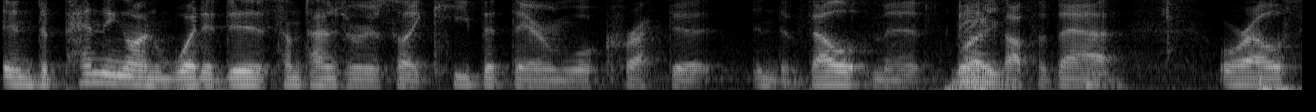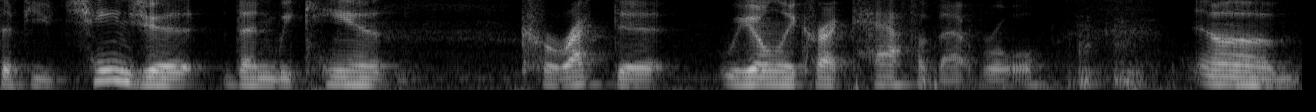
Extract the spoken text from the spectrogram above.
And depending on what it is, sometimes we're just like, "Keep it there, and we'll correct it in development based Right. off of that." Or else, if you change it, then we can't correct it. We only correct half of that rule. Um,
